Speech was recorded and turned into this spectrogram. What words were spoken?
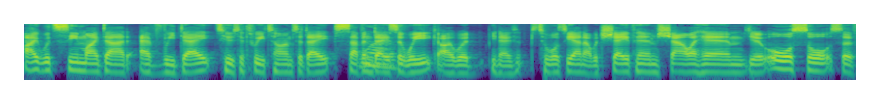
I would see my dad every day, two to three times a day, seven Wow. days a week. I would, you know, towards the end, I would shave him, shower him, you know, all sorts of.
